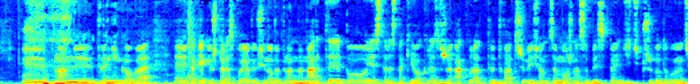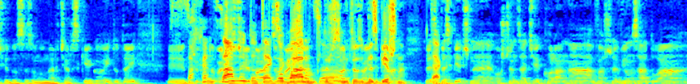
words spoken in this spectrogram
plany treningowe. E, tak jak już teraz pojawił się nowy plan na narty, bo jest teraz taki okres, że akurat te 2-3 miesiące można sobie spędzić przygotowując się do sezonu narciarskiego i tutaj y, Zachęcamy do tego bardzo. bardzo. To jest bezpieczne. To jest tak. bezpieczne, oszczędzacie kolana, wasze wiązadła,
